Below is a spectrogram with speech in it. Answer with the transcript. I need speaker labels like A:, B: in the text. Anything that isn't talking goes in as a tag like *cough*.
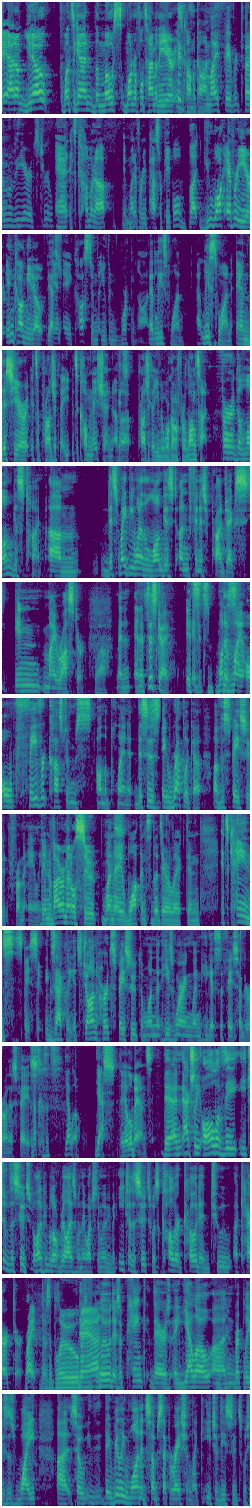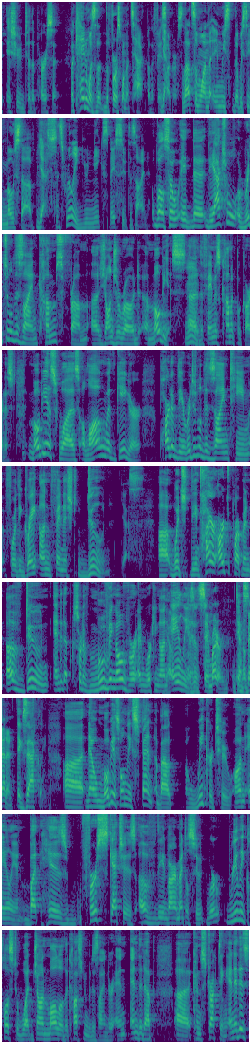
A: Hey, Adam, you know, once again, the most wonderful time of the year is Comic Con.
B: My favorite time of the year, it's true.
A: and it's coming up. It might have already passed for people, but you walk every year incognito
B: Yes.
A: in a costume that you've been working on.
B: At least one.
A: At least one. And this year, it's a project that it's a culmination of
B: It's-
A: a project that you've been working on for a long time.
B: For the longest time. Um, this might be one of the longest unfinished projects in my roster.
A: Wow.
B: And, and it's this guy.
A: It's
B: It's, one
A: this-
B: of my all favorite costumes on the planet. This is a replica of the spacesuit from Alien.
A: The environmental suit when
B: Yes.
A: they walk into the derelict, and it's Kane's spacesuit.
B: Exactly. It's John Hurt's spacesuit, the one that he's wearing when he gets the face hugger on his face.
A: And that's because it's yellow.
B: Yes.
A: The yellow bands.
B: Yeah, and actually, all of the each of the suits. A lot of people don't realize when they watch the movie, but each of the suits was color coded to a character.
A: Right. There's a blue
B: There's
A: band.
B: a blue. There's a pink. There's a yellow, uh, and Ripley's is white. Uh, so they really wanted some separation. Like each of these suits was issued to the person.
A: But Kane was the, the first one attacked by the facehugger. So that's the one that, we, that we see most of.
B: Yes.
A: And it's really unique spacesuit design.
B: Well, so it, the the actual original design comes from uh, Jean Giraud uh, Moebius, uh, the famous comic book artist. Moebius was, along with Giger, part of the original design team for the great unfinished Dune.
A: Yes.
B: Uh, which the entire art department of Dune ended up sort of moving over and working on Alien.
A: Because it's the same writer, Dan
B: Ex-
A: O'Bannon.
B: Exactly. Uh, now, Moebius only spent about a week or two on Alien, but his first sketches of the environmental suit were really close to what John Mollo, the costume designer, and ended up uh, constructing. And it is.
